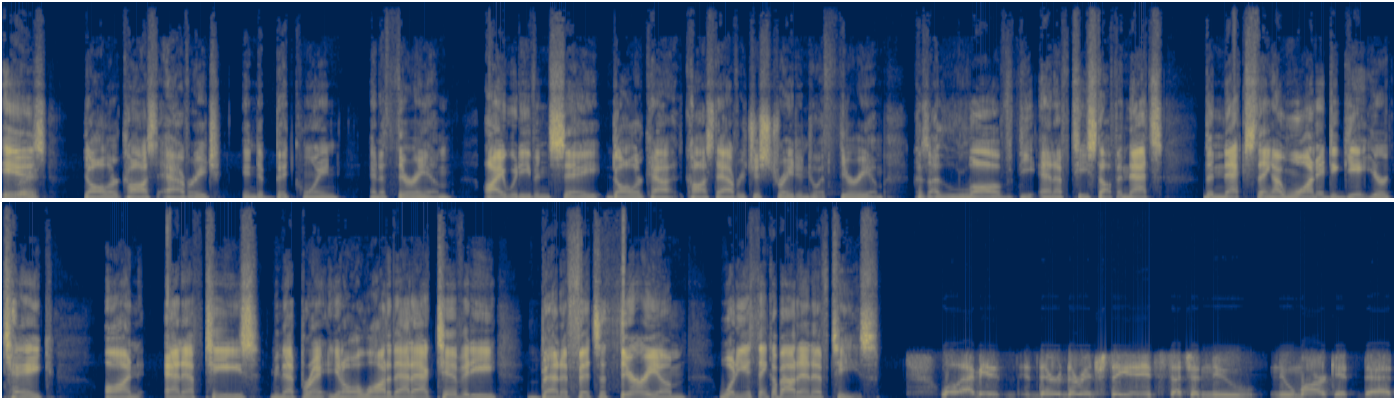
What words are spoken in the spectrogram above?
is right. dollar cost average into Bitcoin and Ethereum. I would even say dollar ca- cost average just straight into Ethereum because I love the NFT stuff. And that's the next thing. I wanted to get your take on NFTs. I mean, that brain, you know, a lot of that activity benefits Ethereum. What do you think about NFTs? Well, I mean, they're they're interesting. It's such a new new market that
